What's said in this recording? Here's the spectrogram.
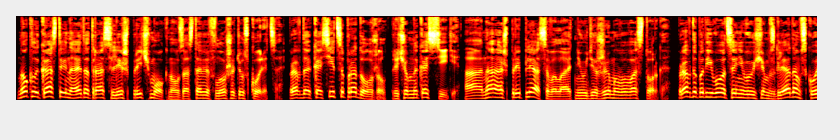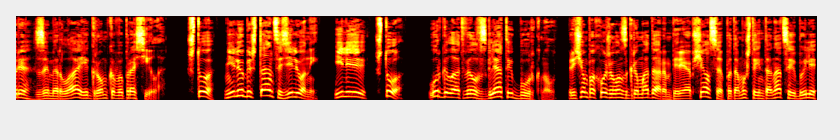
Но Клыкастый на этот раз лишь причмокнул, заставив лошадь ускориться. Правда, коситься продолжил, причем на кассиде, а она аж приплясывала от неудержимого восторга. Правда, под его оценивающим взглядом вскоре замерла и громко вопросила спросила. «Что, не любишь танцы, зеленый? Или что?» Ургала отвел взгляд и буркнул. Причем, похоже, он с Громодаром переобщался, потому что интонации были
